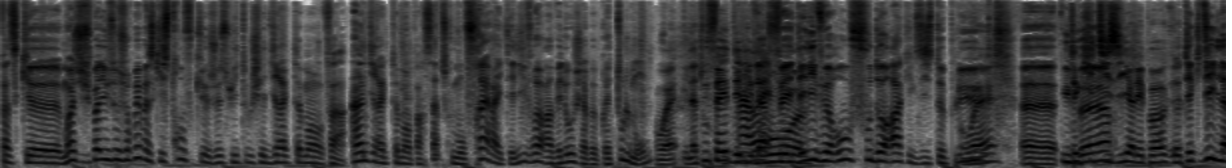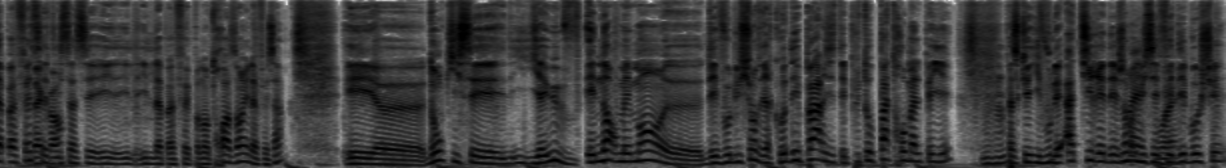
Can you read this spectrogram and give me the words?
parce que moi je suis pas du tout surpris parce qu'il se trouve que je suis touché directement, enfin indirectement par ça, parce que mon frère a été livreur à vélo chez à peu près tout le monde. Ouais, il a tout fait, Ah Il a Deliveroo, fait euh, Deliveroo, Foodora qui n'existe plus, Ouais. euh, Uber. À l'époque. Tekiti, il l'a pas fait. Ça, c'est, il, il l'a pas fait pendant trois ans. Il a fait ça. Et euh, donc, il s'est, il y a eu énormément euh, d'évolution. C'est-à-dire qu'au départ, ils étaient plutôt pas trop mal payés Mhm. parce qu'ils voulaient attirer des gens. Ouais. Lui il s'est Ouais. fait débaucher.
